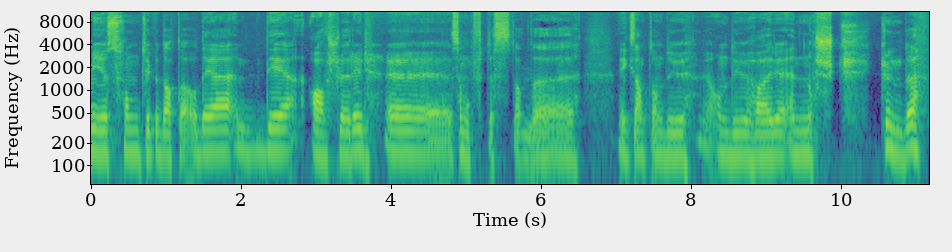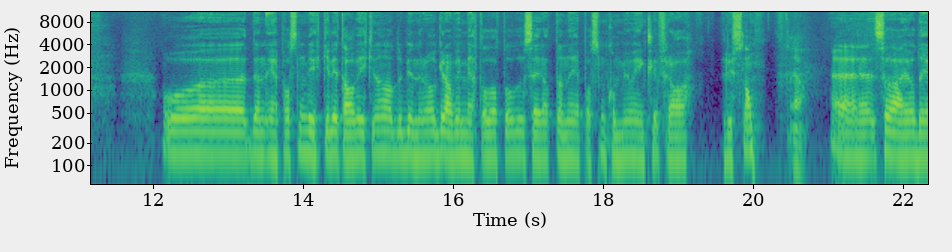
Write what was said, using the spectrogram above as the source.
Mye sånn type data. Og det, det avslører eh, som oftest at eh, ikke sant? Om, du, om du har en norsk kunde, og eh, den e-posten virker litt avvikende, og du begynner å grave i metadata, og du ser at denne e-posten kommer jo egentlig fra Russland, Ja. eh, så er jo det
